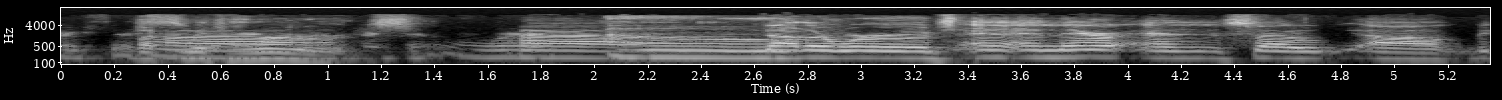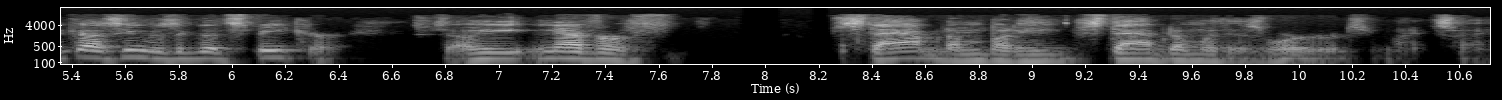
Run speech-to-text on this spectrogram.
With but sword. with words. Word. Oh, In other words, and, and there, and so uh, because he was a good speaker, so he never stabbed him, but he stabbed him with his words, you might say.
